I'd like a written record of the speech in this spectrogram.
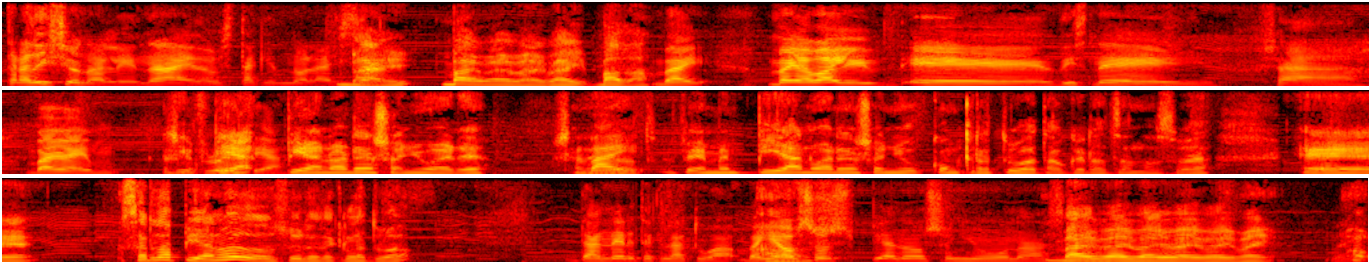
tradizionalena edo ez dakit nola esan. Bai, bai, bai, bai, bai, bada. Bai, bai, bai, e, Disney, osea, bai, bai, influencia. Pia, pianoaren soinu ere. Esan Bai. dut. Hemen pianoaren soinu konkretu bat aukeratzen duzu, eh? E, zer da piano edo zure teklatua? Da nere teklatua, baina oso piano soinu ona. Bai, bai, bai, bai, bai, bai. Bai. Oh,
